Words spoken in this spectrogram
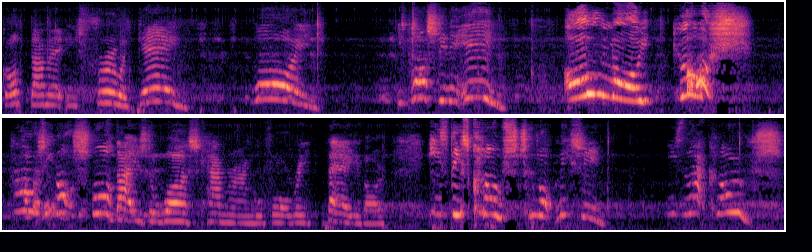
God damn it, he's through again. Why? He's passing it in. Oh my gosh! How has he not scored? That is the worst camera angle for a re. There you go. He's this close to not missing. He's that close.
